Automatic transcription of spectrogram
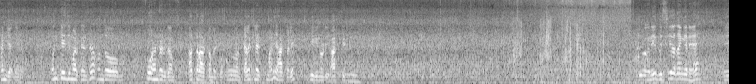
ಹಾಗೆ ನೀವು. ಒಂದು ಕೆ ಜಿ ಮಾಡ್ತೀನಿ ಅಂದರೆ ಒಂದು ಫೋರ್ ಹಂಡ್ರೆಡ್ ಗ್ರಾಮ್ಸ್ ಆ ಥರ ಹಾಕೊಬೇಕು ನೀವು ಕ್ಯಾಲ್ಕುಲೇಟ್ ಮಾಡಿ ಹಾಕೊಳ್ಳಿ. ಈಗ ನೋಡಿ, ಹಾಕ್ತೀನಿ ನೀವು ಇವಾಗ ನೀರು ಬಿಸಿ ಆದಂಗೆ ಈ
